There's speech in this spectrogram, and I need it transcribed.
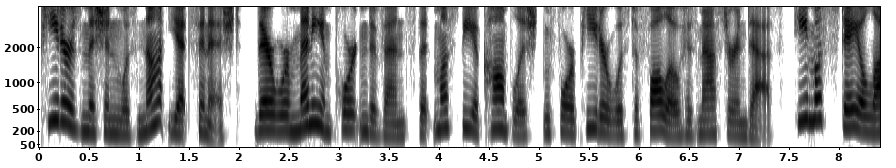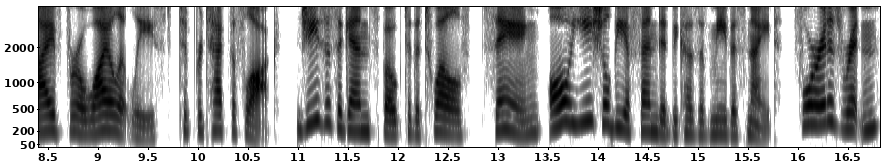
Peter's mission was not yet finished. There were many important events that must be accomplished before Peter was to follow his master in death. He must stay alive for a while at least, to protect the flock. Jesus again spoke to the twelve, saying, All ye shall be offended because of me this night. For it is written,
